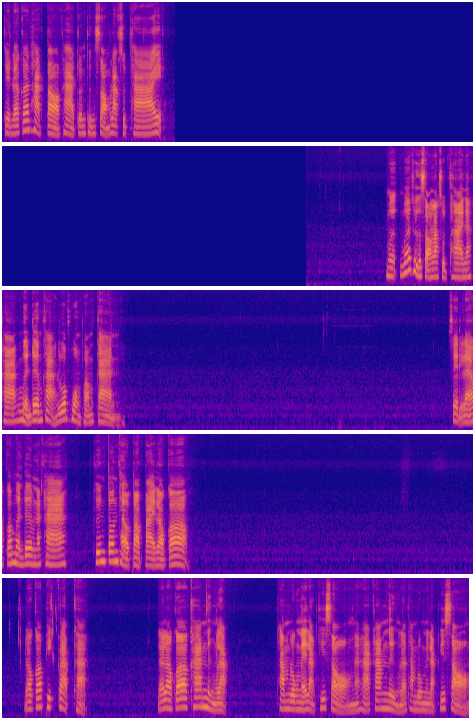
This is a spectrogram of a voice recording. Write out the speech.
เสร็จแล้วก็ถักต่อค่ะจนถึง 2 หลักสุดท้าย เมื่อเมื่อถึงสองหลักสุดท้ายนะคะ เหมือนเดิมค่ะ รวบห่วงพร้อมกัน เสร็จแล้วก็เหมือนเดิมนะคะ ขึ้นต้นแถวต่อไปเราก็ เราก็พลิกกลับค่ะ แล้วเราก็ข้ามหนึ่งหลัก ทำลงในหลักที่สองนะคะ ข้ามหนึ่งแล้วทำลงในหลักที่สอง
